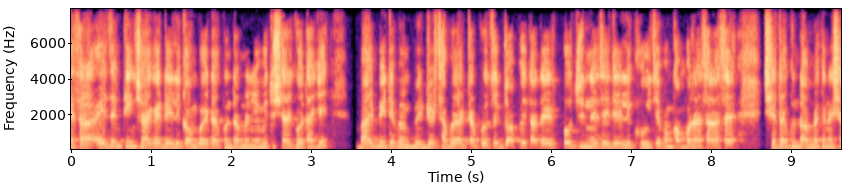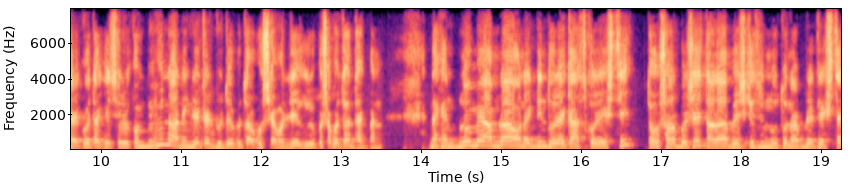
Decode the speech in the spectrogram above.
এছাড়া এই যে তিনশো আগে ডেলি কম্বো এটাও কিন্তু আমরা নিয়মিত শেয়ার করে থাকি। বাইবিট এবং বিটডেট সাপোর্ট একটা প্রজেক্ট ডপে তাদের প্রতিদিনের যে ডেলি কুইজ এবং কম্পোন অ্যান্সার আছে, সেটাও কিন্তু আমরা এখানে শেয়ার করে থাকি। সেরকম বিভিন্ন আর্নিং রিলেটেড ভিডিও পেতে অবশ্যই আমাদের গ্রুপে সবাই জয়েন থাকবেন। দেখেন ব্লুমে আমরা অনেকদিন ধরে কাজ করে এসেছি। তো সর্বশেষ তারা বেশ কিছু নতুন আপডেট এসছে।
